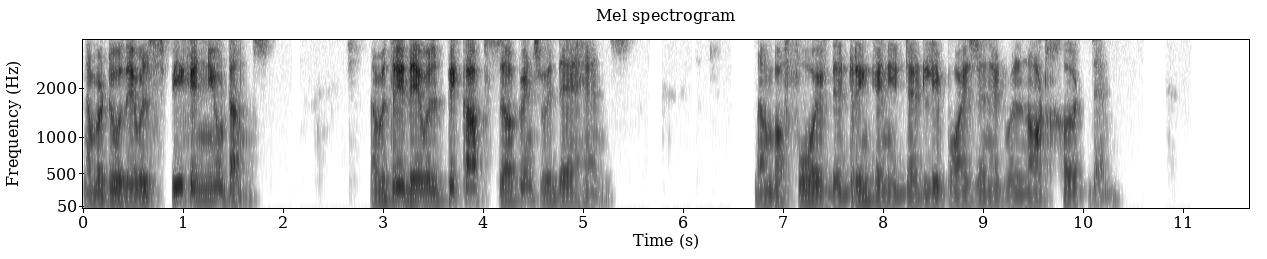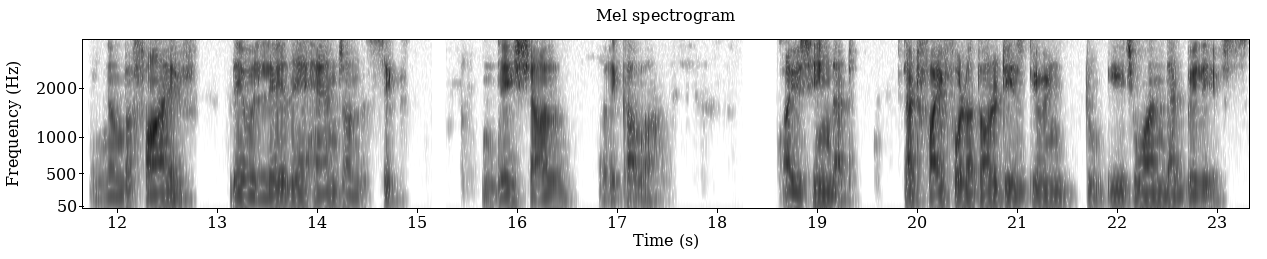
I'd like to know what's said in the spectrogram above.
Number two, they will speak in new tongues. Number three, they will pick up serpents with their hands. Number four, if they drink any deadly poison, it will not hurt them. Number five, they will lay their hands on the sick they shall recover. Are you seeing that? That fivefold authority is given to each one that believes.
